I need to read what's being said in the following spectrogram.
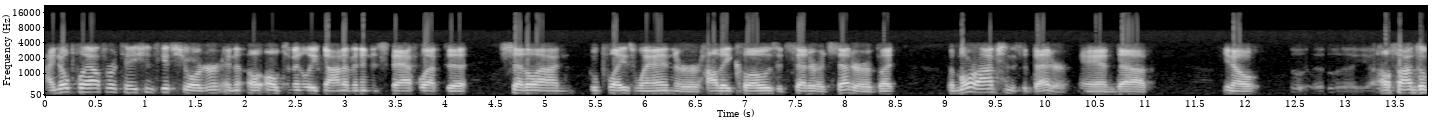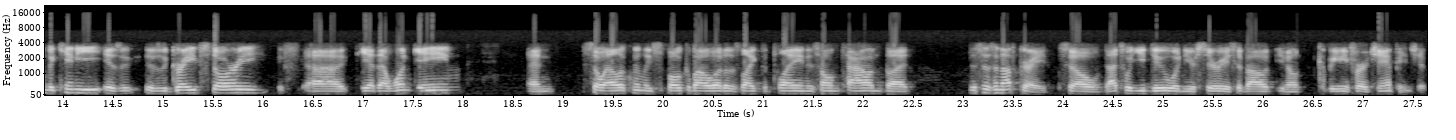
I know playoff rotations get shorter, and ultimately Donovan and his staff will have to settle on who plays when or how they close, et cetera, et cetera. But the more options, the better. And uh, you know, Alfonzo McKinnie is a, is a great story. Uh, he had that one game and so eloquently spoke about what it was like to play in his hometown, but this is an upgrade. So that's what you do when you're serious about you know competing for a championship.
